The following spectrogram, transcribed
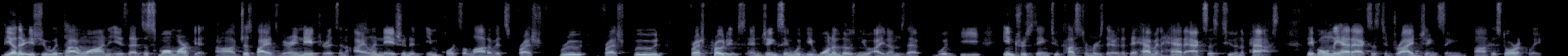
the other issue with Taiwan is that it's a small market uh, just by its very nature. It's an island nation. It imports a lot of its fresh fruit, fresh food, fresh produce. And ginseng would be one of those new items that would be interesting to customers there that they haven't had access to in the past. They've only had access to dried ginseng uh, historically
